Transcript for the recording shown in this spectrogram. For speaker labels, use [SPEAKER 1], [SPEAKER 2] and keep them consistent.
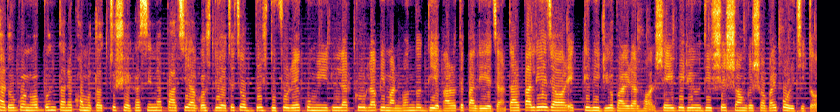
[SPEAKER 1] ছাত্র গণ অভ্যন্তরে ক্ষমতাচ্ছ শেখ হাসিনা পাঁচই আগস্ট দুই হাজার চব্বিশ দুপুরে কুমিল্লা টুলা বিমানবন্দর দিয়ে ভারতে পালিয়ে যান। তার পালিয়ে যাওয়ার একটি ভিডিও ভাইরাল হয়। সেই ভিডিও দৃশ্যের সঙ্গে সবাই পরিচিত।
